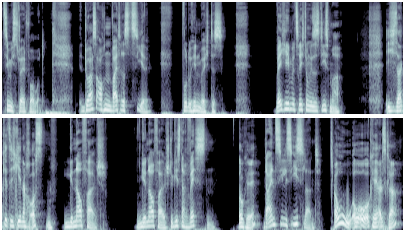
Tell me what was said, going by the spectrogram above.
Ziemlich straightforward. Du hast auch ein weiteres Ziel, wo du hin möchtest. Welche Himmelsrichtung ist es diesmal? Ich sag jetzt, ich gehe nach Osten. Genau falsch. Genau falsch. Du gehst nach Westen. Okay. Dein Ziel ist Island. Oh, oh, oh, okay, alles klar.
